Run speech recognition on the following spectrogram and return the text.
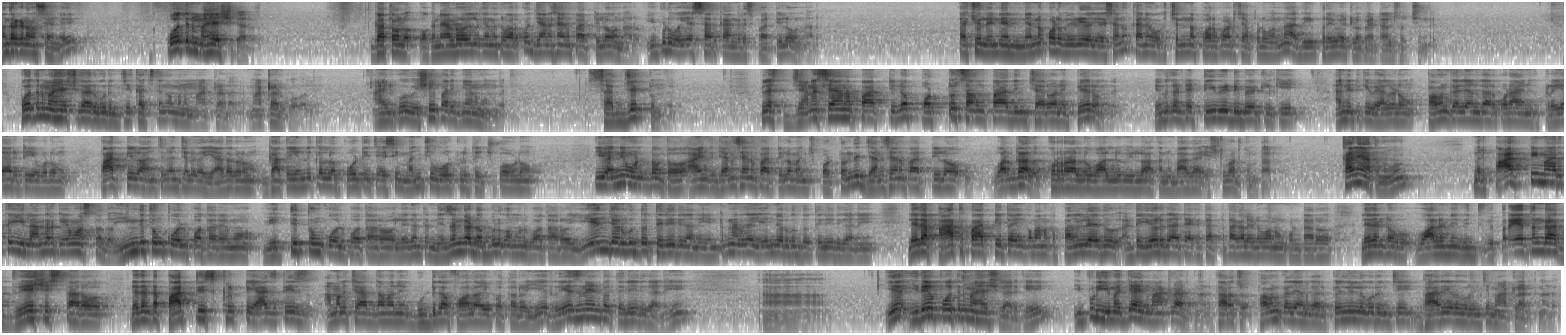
అందరికీ నమస్తే అండి. పోతిన మహేష్ గారు గతంలో ఒక నెల రోజుల కిందటి వరకు జనసేన పార్టీలో ఉన్నారు. ఇప్పుడు వైఎస్ఆర్ కాంగ్రెస్ పార్టీలో ఉన్నారు. యాక్చువల్లీ నేను నిన్న కూడా వీడియో చేశాను కానీ ఒక చిన్న పొరపాటు చెప్పడం వలన అది ప్రైవేట్లో పెట్టాల్సి వచ్చింది. పోతిన మహేష్ గారి గురించి ఖచ్చితంగా మనం మాట్లాడాలి మాట్లాడుకోవాలి. ఆయనకు విషయ పరిజ్ఞానం ఉంది సబ్జెక్ట్ ఉంది. ప్లస్ జనసేన పార్టీలో పట్టు సంపాదించారు అనే పేరు ఉంది ఎందుకంటే టీవీ డిబేట్లకి అన్నిటికీ వెళ్ళడం. పవన్ కళ్యాణ్ గారు కూడా ఆయనకు ప్రయారిటీ ఇవ్వడం. పార్టీలో అంచెలంచెలుగా ఎదగడం. గత ఎన్నికల్లో పోటీ చేసి మంచి ఓట్లు తెచ్చుకోవడం. ఇవన్నీ ఉండడంతో ఆయనకు జనసేన పార్టీలో మంచి పట్టుంది జనసేన పార్టీలో వర్గాలు కుర్రాళ్ళు వాళ్ళు వీళ్ళు అతను బాగా ఇష్టపడుతుంటారు. కానీ అతను మరి పార్టీ మారితే వీళ్ళందరికీ ఏమొస్తుందో? ఇంగితం కోల్పోతారేమో? వ్యక్తిత్వం కోల్పోతారో? లేదంటే నిజంగా డబ్బులు కమ్ముడిపోతారో ఏం జరుగుద్దో తెలియదు కానీ ఇంటర్నల్గా ఏం జరుగుద్దో తెలియదు కానీ లేదా పాత పార్టీతో ఇంకా మనకు పని లేదు అంటే ఏరు దాటాక తెప్ప అని అనుకుంటారో? లేదంటే వాళ్ళని విపరీతంగా ద్వేషిస్తారో? లేదంటే party script as it is అమలు చేద్దామని గుడ్డుగా ఫాలో అయిపోతారో? ఏ రీజన్ ఏంటో తెలియదు కానీ ఏ ఇదే పోతిన మహేష్ గారికి ఇప్పుడు ఈ మధ్య ఆయన మాట్లాడుతున్నాడు. తరచు పవన్ కళ్యాణ్ గారి పెళ్ళిళ్ళ గురించి భార్యల గురించి మాట్లాడుతున్నాడు.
